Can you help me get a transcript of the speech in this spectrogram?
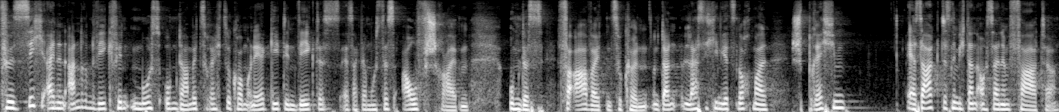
für sich einen anderen Weg finden muss, um damit zurechtzukommen. Und er geht den Weg, dass er sagt, er muss das aufschreiben, um das verarbeiten zu können. Und dann lasse ich ihn jetzt nochmal sprechen. Er sagt es nämlich dann auch seinem Vater.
